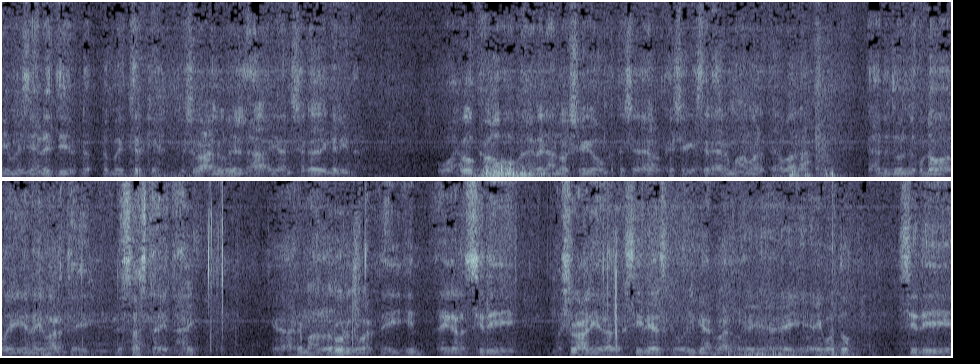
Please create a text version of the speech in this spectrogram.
iyo miisaaniyadii dhamaytirka mashruuca lagu heli lahaa ayaan shaqada gelaynaa waxba kale oo madaxweynaha noo sheegay oon ka sheegaysanay arrimaha maaragtay abaaraha. Hadda dowladda ku dhawaaqday inay maaragtay disaster ay tahay arrimaha daruuriga maaragtay ay yihiin ayagana sidii mashruuca la yihahdo seriaska oo igaan maaragtay ay wado sidii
